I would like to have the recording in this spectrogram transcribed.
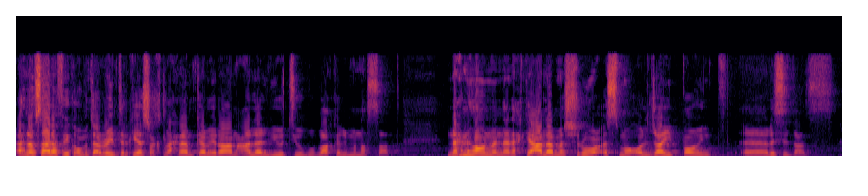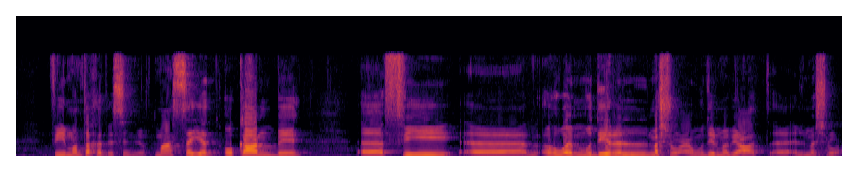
أهلا وسهلا فيكم متابعين تركيا شقة الأحلام كاميرا على اليوتيوب وباقي المنصات. نحن هون بدنا نحكي على مشروع اسمه اولجاي بوينت ريسيدنس في منطقة اسنيوت مع السيد أوكان بي آه، في آه، هو مدير المشروع أو مدير مبيعات آه، المشروع.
